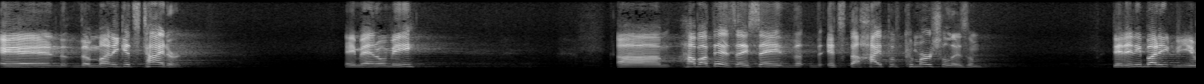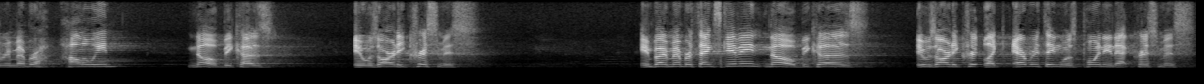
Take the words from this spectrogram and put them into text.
and the money gets tighter. Amen with me? Um, how about this? They say the, it's the hype of commercialism. Did anybody, do you remember Halloween? No, because it was already Christmas. Anybody remember Thanksgiving? No, because it was already, like everything was pointing at Christmas.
